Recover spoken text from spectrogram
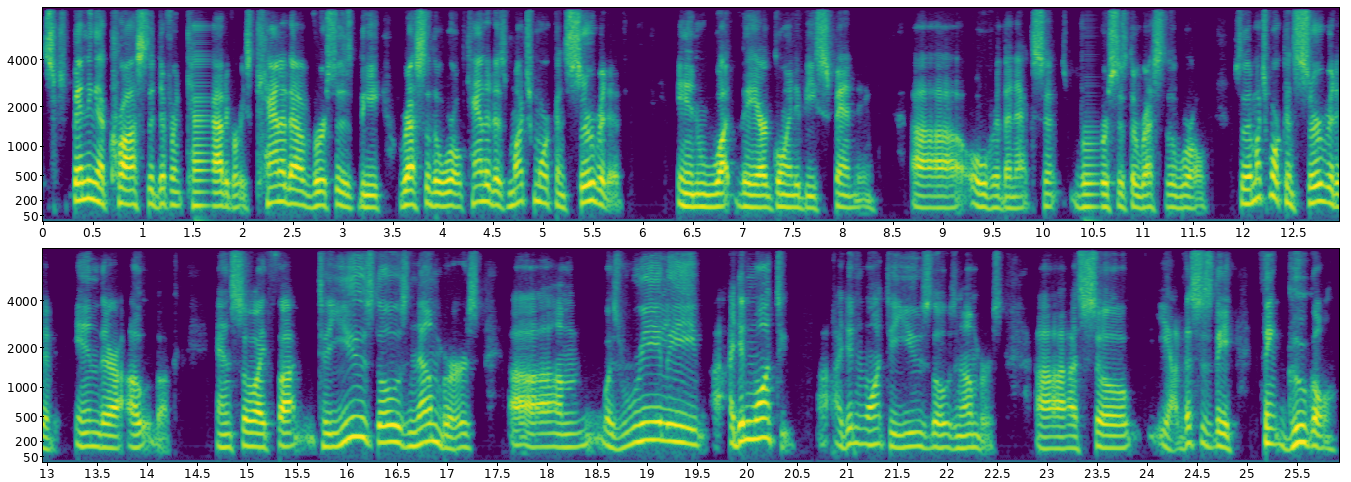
spending across the different categories, Canada versus the rest of the world. Canada is much more conservative in what they are going to be spending uh, over the next versus the rest of the world. So they're much more conservative in their outlook. And so I thought to use those numbers um, was really, I didn't want to. I didn't want to use those numbers. Uh, so yeah, this is the think Google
